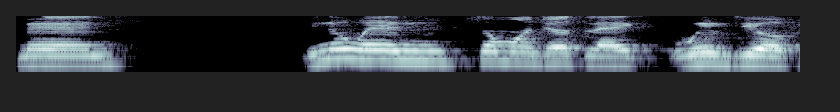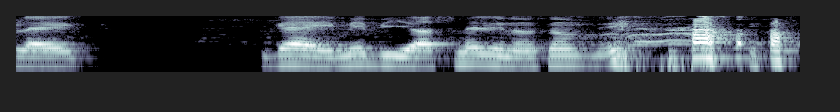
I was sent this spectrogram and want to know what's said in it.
Man, you know when someone just like waves you off like, guy, maybe you are smelling or something.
